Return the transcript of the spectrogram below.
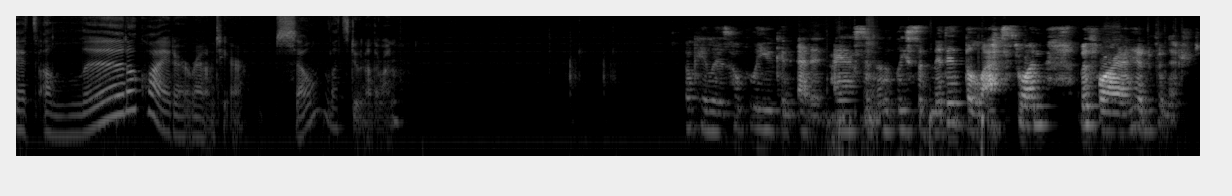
it's a little quieter around here, so let's do another one. Okay, Liz, hopefully you can edit. I accidentally submitted the last one before I had finished.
